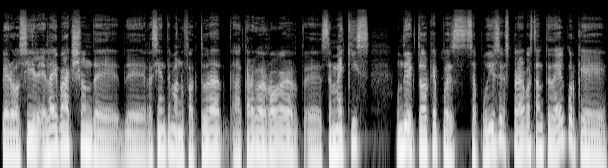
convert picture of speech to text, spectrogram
Pero sí, el live action de, reciente manufactura a cargo de Robert eh, Zemeckis un director que pues se pudiese esperar bastante de él porque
